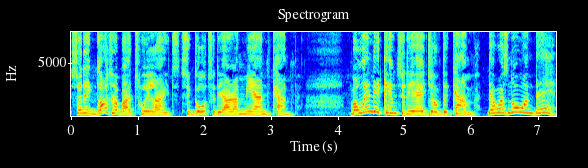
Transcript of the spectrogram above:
So they got up at twilight to go to the Aramean camp. But when they came to the edge of the camp, there was no one there.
